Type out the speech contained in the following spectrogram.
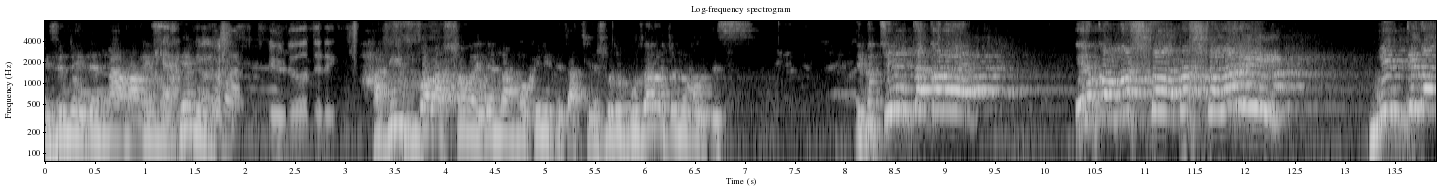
এই এদের নাম আমি মুখে নিই। হাদিস বলার সময় এদের নাম মুখে নিতে চাচ্ছি না শুধু বোঝানোর জন্য বলতেছি। একটু চিন্তা করেন এরকম নষ্ট নষ্ট নারী নির্দিদায়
